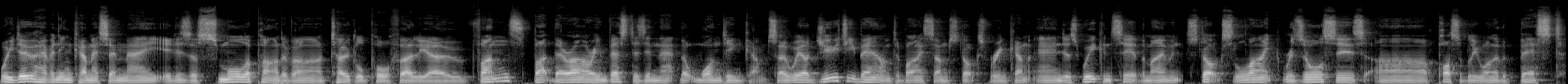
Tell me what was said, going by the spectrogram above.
We do have an income SMA. It is a smaller part of our total portfolio funds, but there are investors in that that want income. So we are duty bound to buy some stocks for income. And as we can see at the moment, stocks like resources are possibly one of the best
